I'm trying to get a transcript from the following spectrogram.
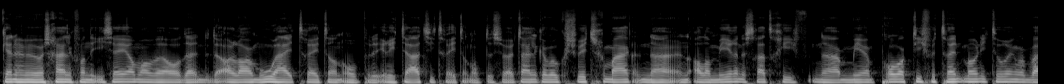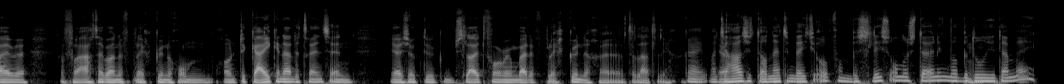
kennen we waarschijnlijk van de IC allemaal wel. De, de alarmmoeheid treedt dan op, de irritatie treedt dan op. Dus uiteindelijk hebben we ook een switch gemaakt naar een alarmerende strategie, naar meer proactieve trendmonitoring, waarbij we gevraagd hebben aan de verpleegkundige om gewoon te kijken naar de trends en juist ook de besluitvorming bij de verpleegkundige te laten liggen. Oké, want Ja. je haalt het al net een beetje op van beslisondersteuning. Wat bedoel Mhm. je daarmee?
